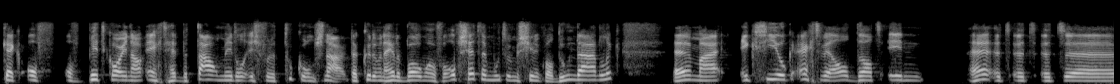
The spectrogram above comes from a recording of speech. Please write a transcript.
kijk, of, of Bitcoin nou echt het betaalmiddel is voor de toekomst. Nou, daar kunnen we een hele boom over opzetten. Moeten we misschien ook wel doen dadelijk. Maar ik zie ook echt wel dat in hè, het, het, het uh,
